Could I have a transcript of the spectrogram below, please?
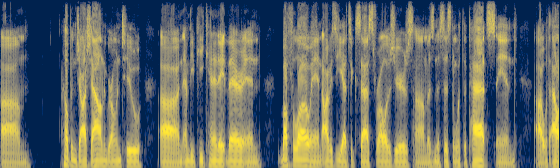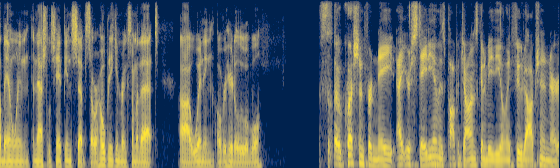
um, helping Josh Allen grow into uh, an MVP candidate there in Buffalo. And obviously, he had success for all those years um, as an assistant with the Pats and uh, with Alabama winning a national championship. So we're hoping he can bring some of that uh, winning over here to Louisville. So, question for Nate: At your stadium, is Papa John's going to be the only food option, or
